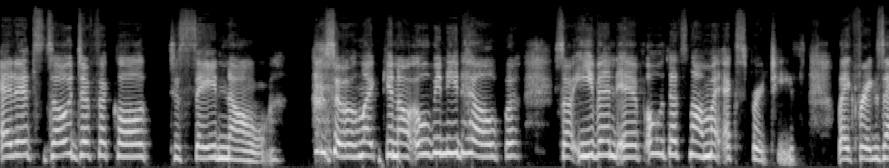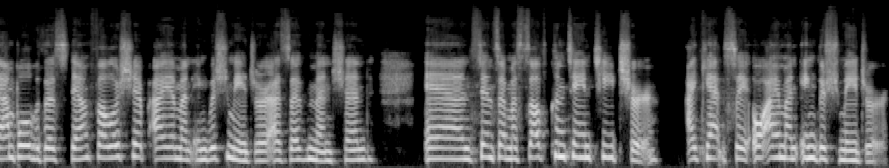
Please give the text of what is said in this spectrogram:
and it's so difficult to say no so like you know oh we need help. So even if oh that's not my expertise. Like for example with the stem fellowship i am an english major as i've mentioned. And since i'm a self-contained teacher i can't say oh i'm an english major.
